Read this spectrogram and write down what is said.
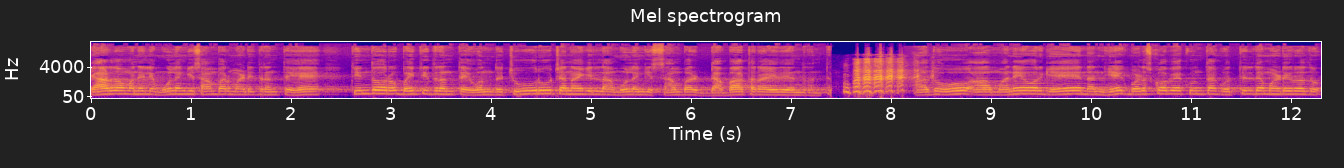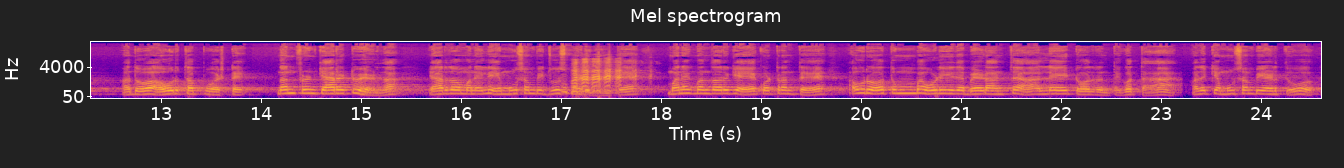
ಯಾರ್ದೋ ಮನೇಲಿ ಮೂಲಂಗಿ ಸಾಂಬಾರು ಮಾಡಿದ್ರಂತೆ, ತಿಂದೋರು ಬೈತಿದ್ರಂತೆ, ಒಂದು ಚೂರು ಚೆನ್ನಾಗಿಲ್ಲ, ಮೂಲಂಗಿ ಸಾಂಬಾರು ಡಬ್ಬಾ ಥರ ಇದೆ ಅಂದ್ರಂತೆ. ಅದು ಆ ಮನೆಯವ್ರಿಗೆ ನಾನು ಹೇಗೆ ಬಳಸ್ಕೋಬೇಕು ಅಂತ ಗೊತ್ತಿಲ್ಲದೆ ಮಾಡಿರೋದು. ಅದು ಅವ್ರ ತಪ್ಪು ಅಷ್ಟೇ. ನನ್ನ ಫ್ರೆಂಡ್ ಕ್ಯಾರೆಟು ಹೇಳ್ದ ಯಾರ್ದೋ ಮನೆಯಲ್ಲಿ ಮೂಸಂಬಿ ಜ್ಯೂಸ್ ಮಾಡಿದ್ರಂತೆ, ಮನೆಗೆ ಬಂದವ್ರಿಗೆ ಕೊಟ್ರಂತೆ, ಅವರು ತುಂಬಾ ಹುಳಿ ಇದೆ, ಬೇಡ ಅಂತ ಅಲ್ಲೇ ಇಟ್ಟು ಹೋದ್ರಂತೆ, ಗೊತ್ತಾ? ಅದಕ್ಕೆ ಮೂಸಂಬಿ ಹೇಳ್ತು,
